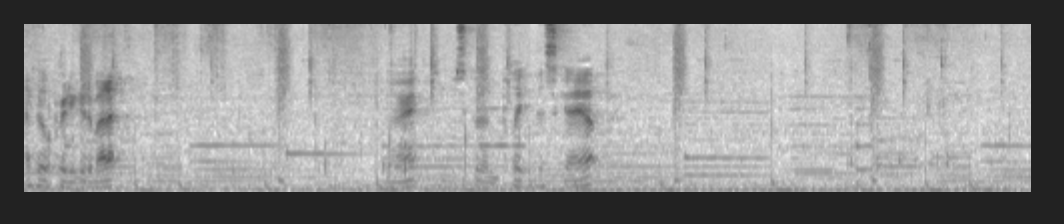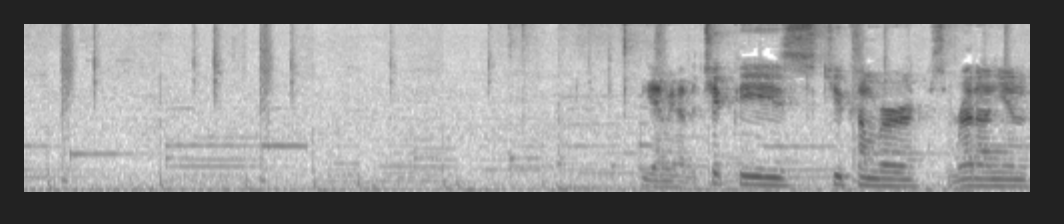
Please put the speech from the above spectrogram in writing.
I feel pretty good about it. All right, I'm just go ahead and plate this guy up. Again, we have the chickpeas, cucumber, some red onion,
